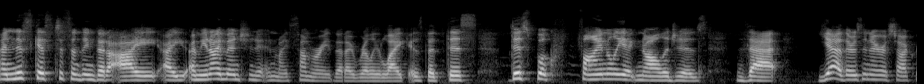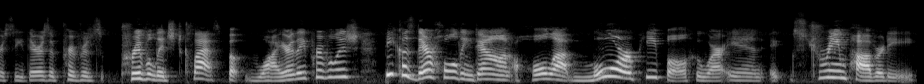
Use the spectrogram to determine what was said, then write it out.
And this gets to something that I, I I mean I mentioned it in my summary that I really like is that this this book finally acknowledges that yeah, there's an aristocracy, there's a privileged privileged class, but why are they privileged? Because they're holding down a whole lot more people who are in extreme poverty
